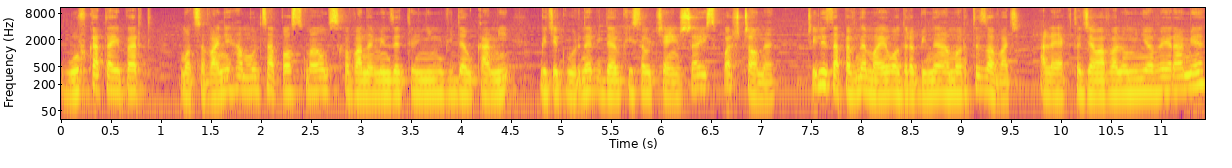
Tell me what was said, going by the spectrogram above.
główka tapered, mocowanie hamulca post-mount schowane między tylnymi widełkami, gdzie górne widełki są cieńsze i spłaszczone, czyli zapewne mają odrobinę amortyzować, ale jak to działa w aluminiowej ramie?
